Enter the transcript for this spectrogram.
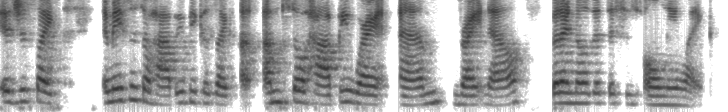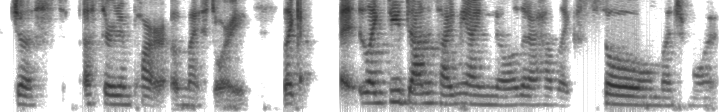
it's just like it makes me so happy because like I'm so happy where I am right now, but I know that this is only like just a certain part of my story. Like like deep down inside me, I know that I have like so much more.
